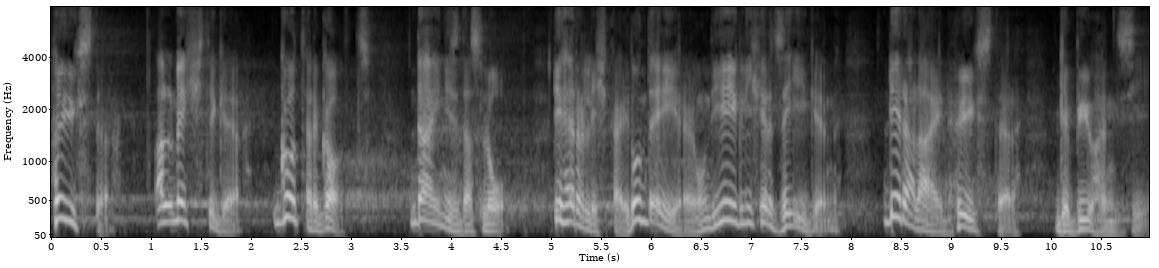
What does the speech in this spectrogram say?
Höchster, allmächtiger, guter Gott, dein ist das Lob, die Herrlichkeit und Ehre und jeglicher Segen. Dir allein, Höchster, gebühren sie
